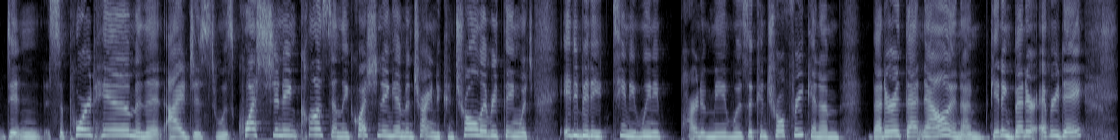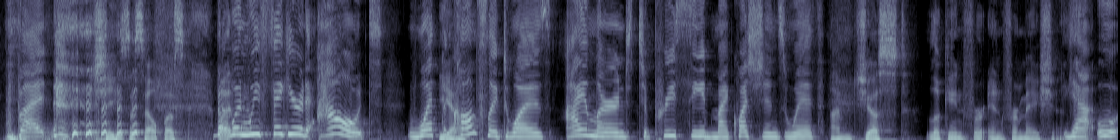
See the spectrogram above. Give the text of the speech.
didn't support him and that I just was questioning, constantly questioning him and trying to control everything, which itty bitty teeny weeny part of me was a control freak and I'm better at that now and I'm getting better every day. But Jesus help us. but, when we figured out what the Yeah. conflict was, I learned to precede my questions with I'm just looking for information. Yeah, ooh,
